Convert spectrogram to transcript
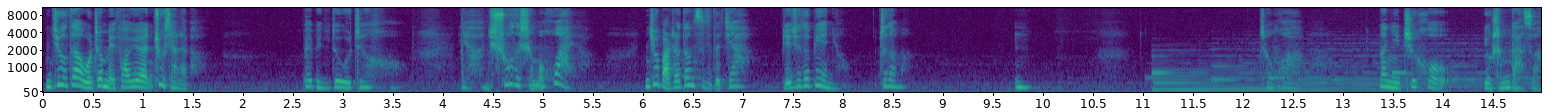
你就在我这美发院住下来吧。贝贝，你对我真好。哎呀，你说的什么话呀？你就把这当自己的家，别觉得别扭，知道吗？嗯。陈华，那你之后有什么打算？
